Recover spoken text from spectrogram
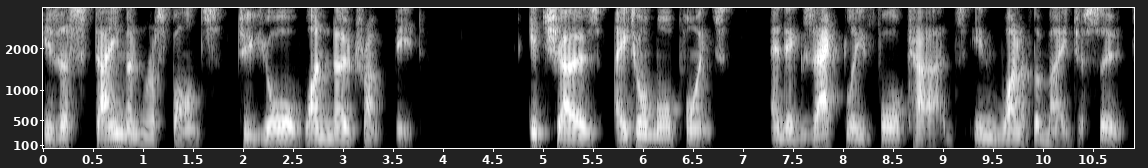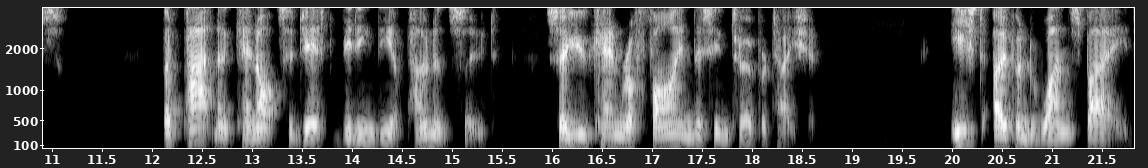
is a Stayman response to your one no trump bid. It shows eight or more points and exactly four cards in one of the major suits. But partner cannot suggest bidding the opponent's suit, so you can refine this interpretation. East opened one spade,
